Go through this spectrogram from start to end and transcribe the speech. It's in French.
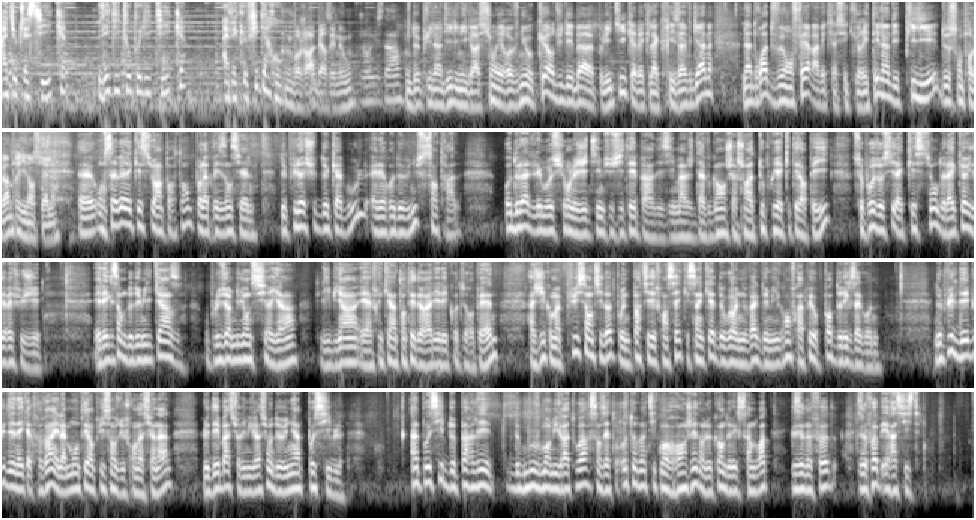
Radio Classique, l'édito politique avec le Figaro. Bonjour Albert Zenou. Bonjour Augustin. Depuis lundi, l'immigration est revenue au cœur du débat politique avec la crise afghane. La droite veut en faire, avec la sécurité, l'un des piliers de son programme présidentiel. Euh, on savait la question importante pour la présidentielle. Depuis la chute de Kaboul, elle est redevenue centrale. Au-delà de l'émotion légitime suscitée par des images d'Afghans cherchant à tout prix à quitter leur pays, se pose aussi la question de l'accueil des réfugiés. Et l'exemple de 2015, où plusieurs millions de Syriens, Libyens et Africains tenté de rallier les côtes européennes, agit comme un puissant antidote pour une partie des Français qui s'inquiètent de voir une vague de migrants frapper aux portes de l'Hexagone. Depuis le début des années 80 et la montée en puissance du Front National, le débat sur l'immigration est devenu impossible. Impossible de parler de mouvements migratoires sans être automatiquement rangé dans le camp de l'extrême droite xénophobe, xénophobe et raciste.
